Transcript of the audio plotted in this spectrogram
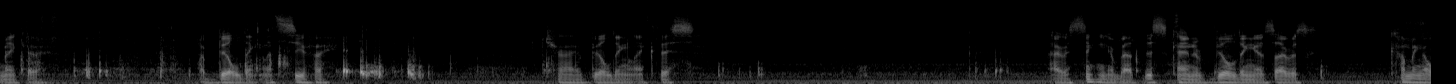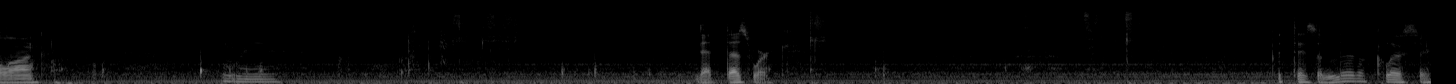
make a a building. Let's see if I try a building like this. I was thinking about this kind of building as I was coming along. That does work. Put this a little closer.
